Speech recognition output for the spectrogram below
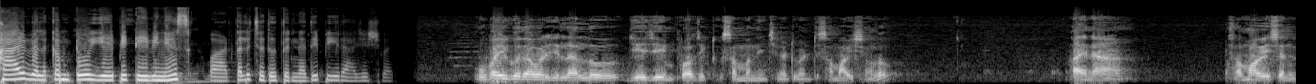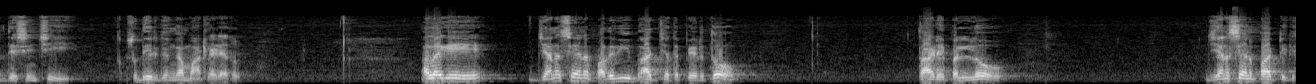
Hi welcome to AP TV news వార్తలు చదువుతున్నది పి రాజేశ్వరి. ఉభయ గోదావరి జిల్లాల్లో జేజేఎం ప్రాజెక్టుకు సంబంధించినటువంటి సమావేశంలో ఆయన సమావేశాన్ని ఉద్దేశించి సుదీర్ఘంగా మాట్లాడారు. అలాగే జనసేన పదవీ బాధ్యత పేరుతో తాడేపల్లిలో జనసేన పార్టీకి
